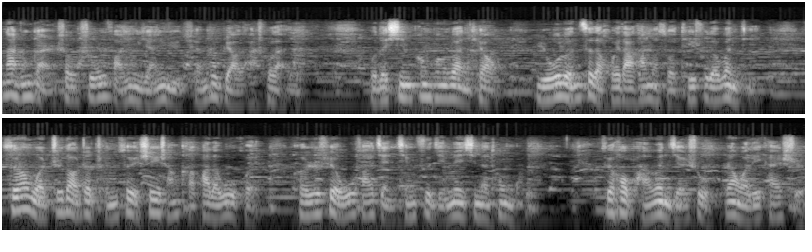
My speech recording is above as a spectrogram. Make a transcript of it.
那种感受是无法用言语全部表达出来的。我的心砰砰乱跳，语无伦次地回答他们所提出的问题。虽然我知道这纯粹是一场可怕的误会，可是却无法减轻自己内心的痛苦。最后盘问结束，让我离开时，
